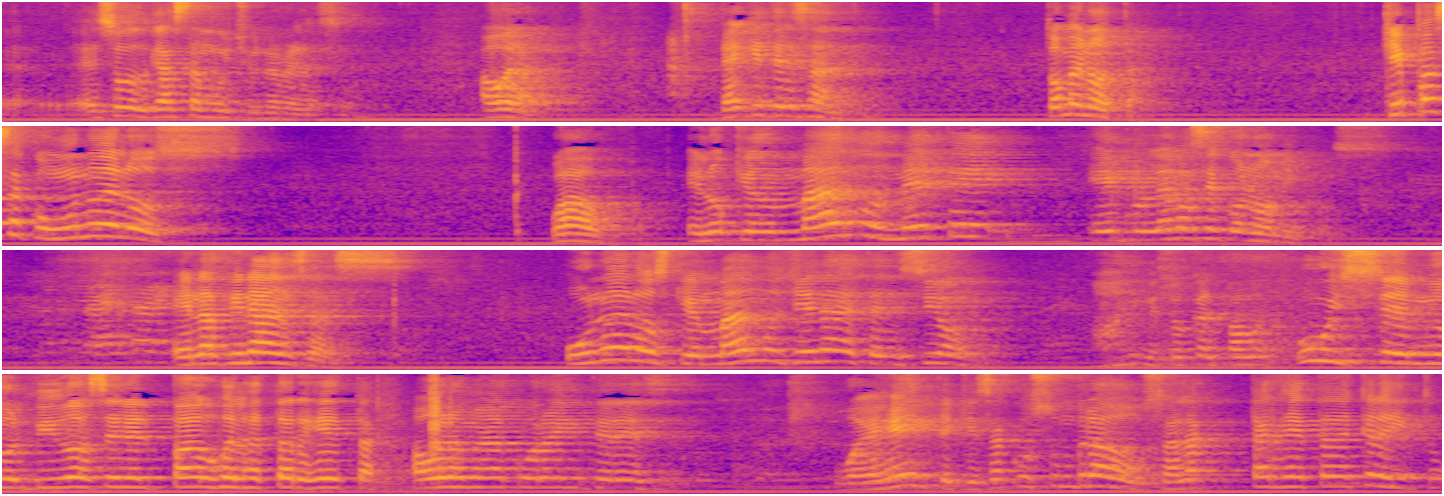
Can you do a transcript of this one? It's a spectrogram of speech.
eh, eso desgasta mucho una relación. Ahora, vean qué interesante. Tome nota. ¿Qué pasa con uno de los... Wow, en lo que más nos mete en problemas económicos? En las finanzas uno de los que más nos llena de tensión, ay, me toca el pago, uy, se me olvidó hacer el pago de la tarjeta, ahora me va a cobrar intereses. O hay gente que se ha acostumbrado a usar la tarjeta de crédito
